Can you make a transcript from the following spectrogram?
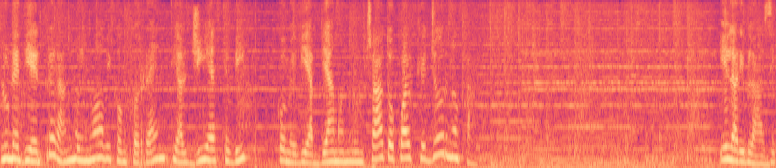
Lunedì entreranno i nuovi concorrenti al GF VIP, come vi abbiamo annunciato qualche giorno fa. Ilary Blasi,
